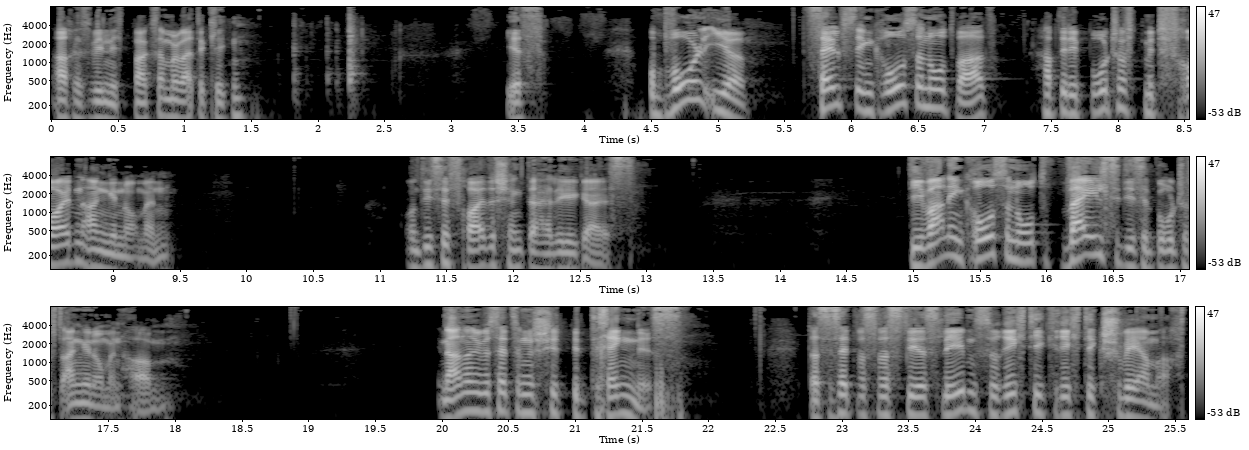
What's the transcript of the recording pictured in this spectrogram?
Ach, es will nicht. Magst du einmal weiterklicken? Yes. Obwohl ihr selbst in großer Not wart, habt ihr die Botschaft mit Freuden angenommen. Und diese Freude schenkt der Heilige Geist. Die waren in großer Not, weil sie diese Botschaft angenommen haben. In anderen Übersetzungen steht Bedrängnis. Das ist etwas, was dir das Leben so richtig, richtig schwer macht.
